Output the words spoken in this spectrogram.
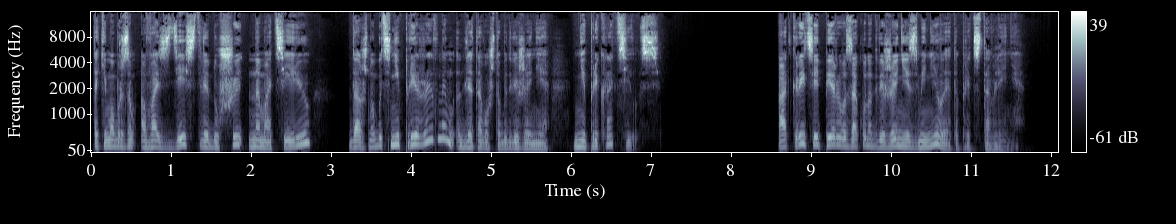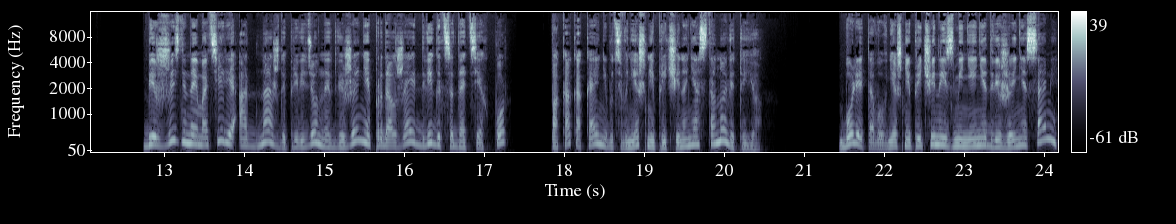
Таким образом, воздействие души на материю должно быть непрерывным для того, чтобы движение не прекратилось. Открытие первого закона движения изменило это представление. Безжизненная материя, однажды приведенная в движение, продолжает двигаться до тех пор, пока какая-нибудь внешняя причина не остановит ее — более того, внешние причины изменения движения сами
